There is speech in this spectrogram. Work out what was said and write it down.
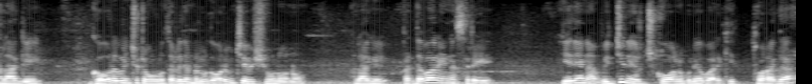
అలాగే గౌరవించడంలో తల్లిదండ్రులు గౌరవించే విషయంలోనూ అలాగే పెద్దవారైనా సరే ఏదైనా విద్య నేర్చుకోవాలనుకునే వారికి త్వరగా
